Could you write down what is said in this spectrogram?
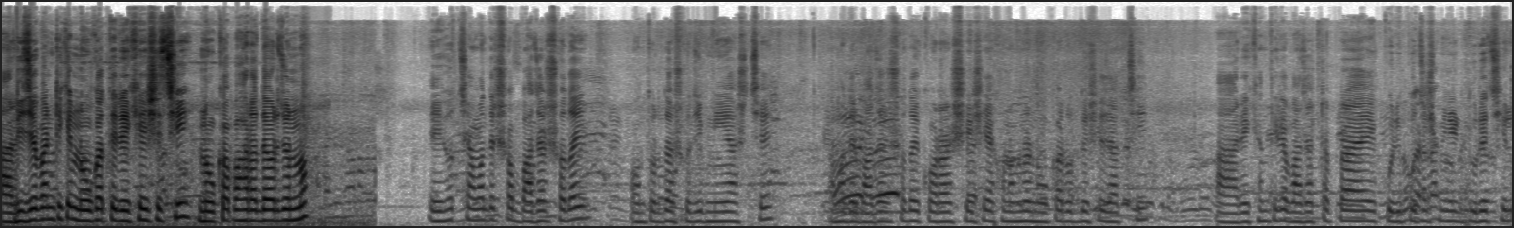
আর রিজেবানটিকে নৌকাতে রেখে এসেছি, নৌকা পাহারা দেওয়ার জন্য। এই হচ্ছে আমাদের সব বাজার সদাই। অন্তর্দা সজীব নিয়ে আসছে। আমাদের বাজার সদাই করার শেষে এখন আমরা নৌকার উদ্দেশ্যে যাচ্ছি। আর এখান থেকে বাজারটা প্রায় কুড়ি পঁচিশ মিনিট দূরে ছিল।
